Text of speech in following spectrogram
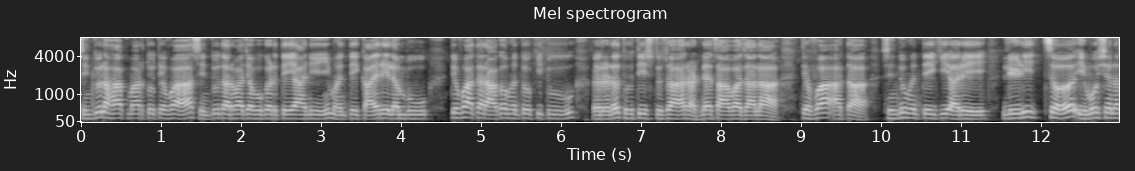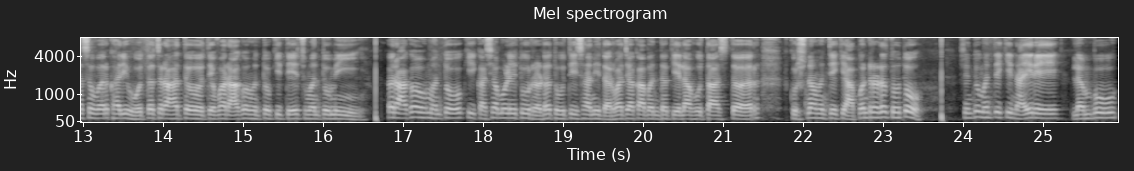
सिंधूला हाक मारतो तेव्हा सिंधू दरवाजा उघडते आणि म्हणते काय रे लंबू? तेव्हा आता राघव म्हणतो की तू रडत होतीस तुझा रडण्याचा आवाज आला. तेव्हा आता सिंधू म्हणते की अरे लेडीजचं इमोशन असं वर खाली होतच राहतं. तेव्हा राघव म्हणतो की तेच म्हणतो मी. राघव म्हणतो की कशामुळे तू रडत होतीस आणि दरवाजा का बंद केला होतास? तर कृष्णा म्हणते की आपण रडत होतो. सिंधू म्हणते की नाही रे लंबू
